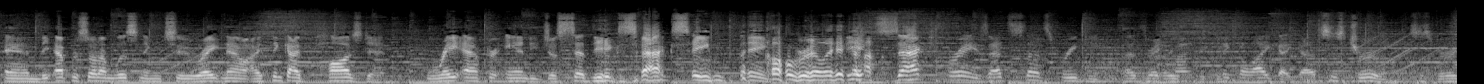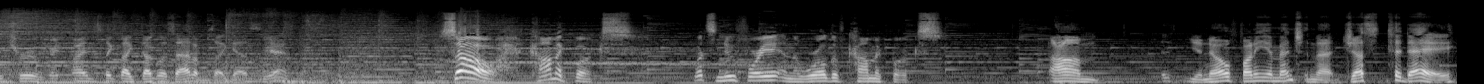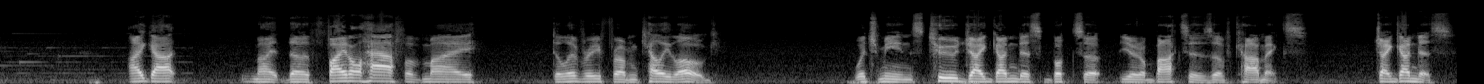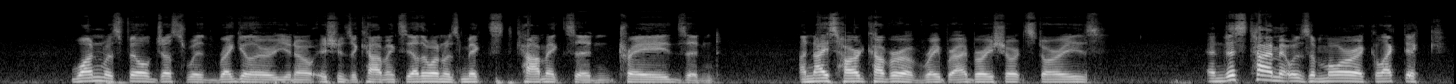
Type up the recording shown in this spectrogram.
And the episode I'm listening to right now, I think I paused it right after Andy just said the exact same thing. Oh, really? The exact phrase. That's that's freaky. That's Great very minds freaky. think alike, I guess. This is true. This is very true. Great minds think like Douglas Adams, I guess. Yeah. So, comic books. What's new for you in the world of comic books? Um, you know, funny you mentioned that. Just today, I got my the final half of my delivery from Kelly Logue, which means two gigundous books, of, you know, boxes of comics. Gigundous. One was filled just with regular, you know, issues of comics. The other one was mixed comics and trades and a nice hardcover of Ray Bradbury short stories and this time it was a more eclectic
